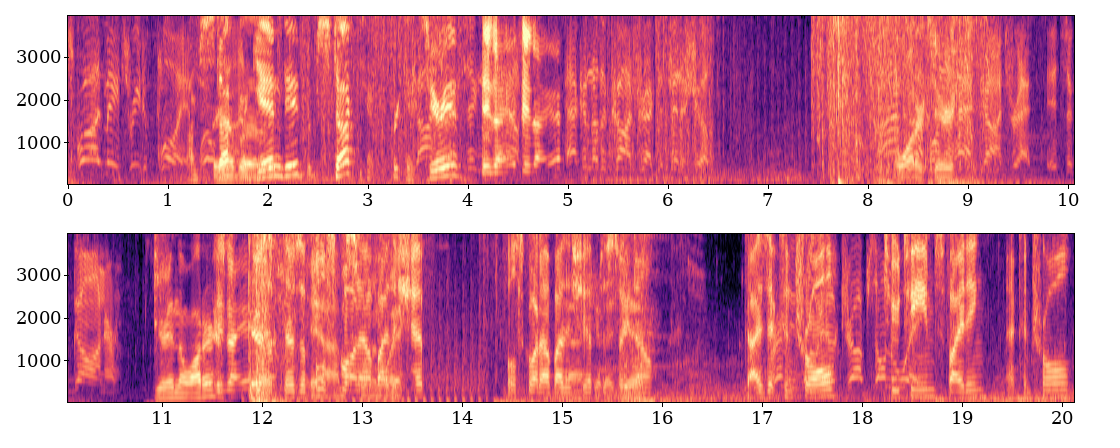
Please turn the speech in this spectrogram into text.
Squad mates redeploying. I'm stuck have a- again, dude. I'm stuck. I'm Freaking serious? Hack another contract to finish up. The water, Terry. It's a goner. You're in the water? There's a, there's a full Yeah, squad out by away. the ship. Full squad out by the ship, good just so you know. Guys at control, two teams fighting at control.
